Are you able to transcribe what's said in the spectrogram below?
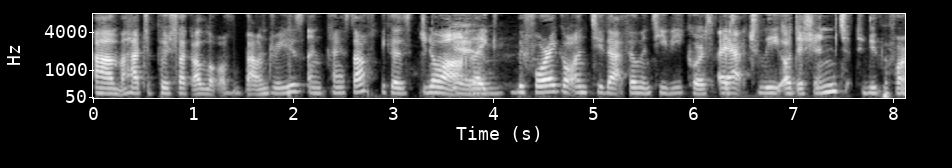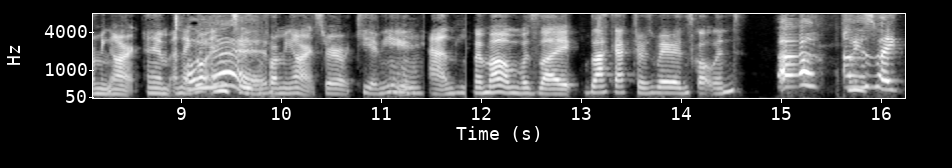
um, I had to push like a lot of boundaries and kind of stuff because do you know what? Yeah. Like before I got onto that film and TV course, I actually auditioned to do performing art, um, and I Oh, got into performing arts for QMU, Mhm. and my mom was like, "Black actors where in Scotland?" Ah, please. like,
